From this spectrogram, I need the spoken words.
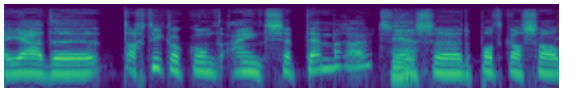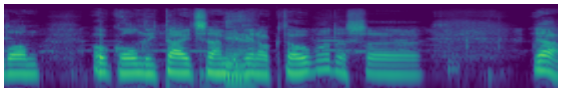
Ja, de, het artikel komt eind september uit. Ja. Dus de podcast zal dan ook rond die tijd zijn, Ja. begin oktober. Dus ja.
